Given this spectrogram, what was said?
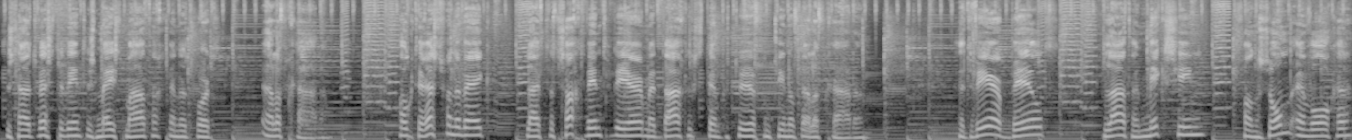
De zuidwestenwind is meest matig en het wordt 11 graden. Ook de rest van de week blijft het zacht winterweer met dagelijkse temperatuur van 10 of 11 graden. Het weerbeeld laat een mix zien van zon en wolken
